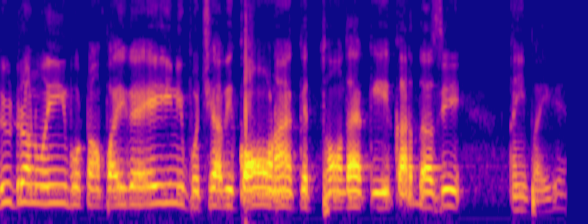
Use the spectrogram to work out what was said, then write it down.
ਲੀਡਰਾਂ ਨੂੰ ਐਂ ਵੋਟਾਂ ਪਾਈ ਗਏ, ਇਹ ਹੀ ਨਹੀਂ ਪੁੱਛਿਆ ਵੀ ਕੌਣ ਹੈ ਕਿੱਥੋਂ ਦਾ, ਕੀ ਕਰਦਾ ਸੀ। ਐਂ ਪਾਈ ਗਏ।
